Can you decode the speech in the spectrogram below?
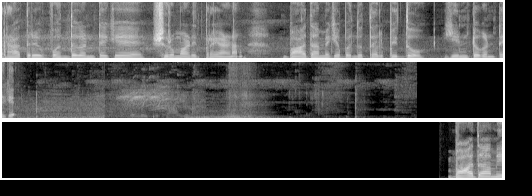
ರಾತ್ರಿ ಒಂದು ಗಂಟೆಗೆ ಶುರು ಮಾಡಿದ ಪ್ರಯಾಣ, ಬಾದಾಮಿಗೆ ಬಂದು ತಲುಪಿದ್ದು ಎಂಟು ಗಂಟೆಗೆ. ಬಾದಾಮಿ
